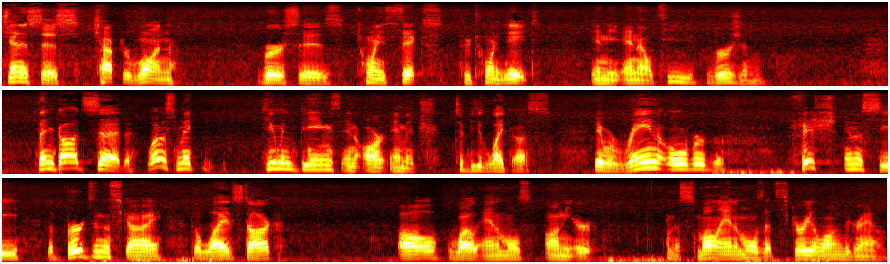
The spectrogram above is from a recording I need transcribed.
Genesis chapter 1, verses 26 through 28 in the NLT version. Then God said, Let us make human beings in our image to be like us. They will reign over the fish in the sea, the birds in the sky, the livestock, all the wild animals on the earth, and the small animals that scurry along the ground.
